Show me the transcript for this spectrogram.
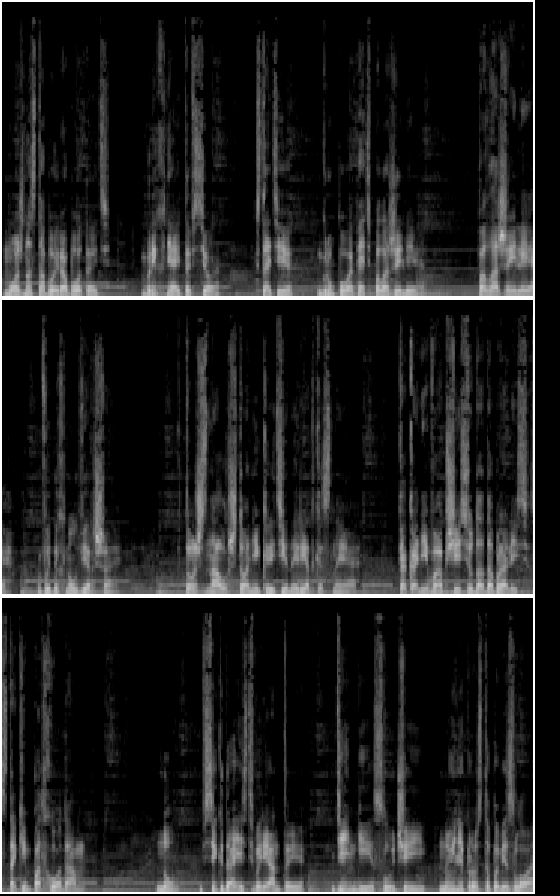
Можно с тобой работать. Брехня это все. Кстати, группу опять положили?» «Положили», — выдохнул Верша. «Кто ж знал, что они кретины редкостные? Как они вообще сюда добрались с таким подходом?» Ну, всегда есть варианты. Деньги, случай, ну или просто повезло.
